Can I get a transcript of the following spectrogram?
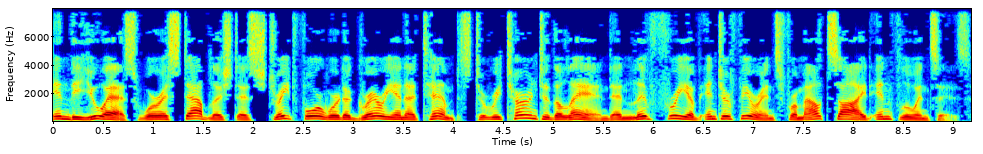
in the U.S. were established as straightforward agrarian attempts to return to the land and live free of interference from outside influences.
